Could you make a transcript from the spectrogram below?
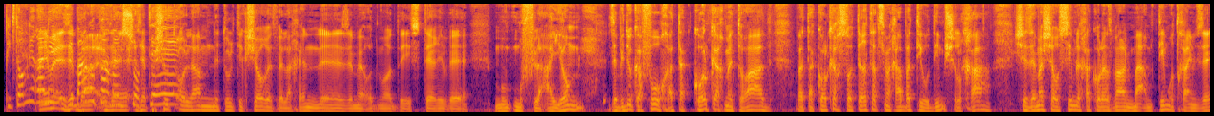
פתאום נראה אני לי, זה דיברנו בא- פעם זה- על שוטה... זה פשוט עולם נטול תקשורת, ולכן אה, זה מאוד מאוד היסטרי ומופלא. היום זה בדיוק הפוך, אתה כל כך מתועד, ואתה כל כך סותר את עצמך בתיעודים שלך, שזה מה שעושים לך כל הזמן, מאמתים אותך עם זה,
